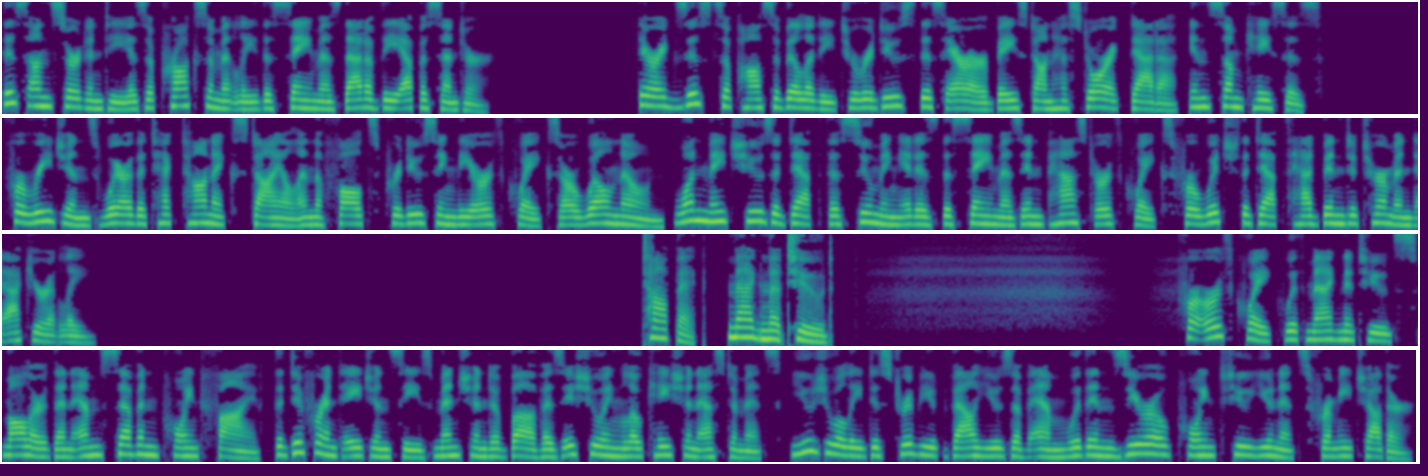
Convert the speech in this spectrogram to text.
This uncertainty is approximately the same as that of the epicenter. There exists a possibility to reduce this error based on historic data, in some cases. For regions where the tectonic style and the faults producing the earthquakes are well known, one may choose a depth assuming it is the same as in past earthquakes for which the depth had been determined accurately. Topic: Magnitude. For earthquake with magnitudes smaller than M7.5, the different agencies mentioned above as issuing location estimates, usually distribute values of M within 0.2 units from each other.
